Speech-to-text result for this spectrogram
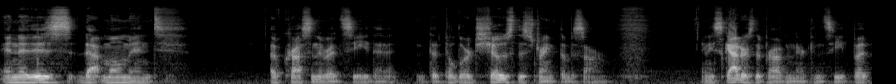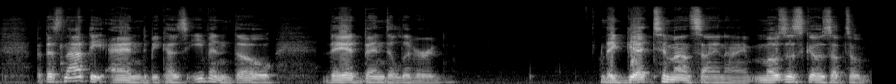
and it is that moment of crossing the Red Sea that that the Lord shows the strength of his arm. And he scatters the proud in their conceit. But but that's not the end, because even though they had been delivered, they get to Mount Sinai. Moses goes up to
